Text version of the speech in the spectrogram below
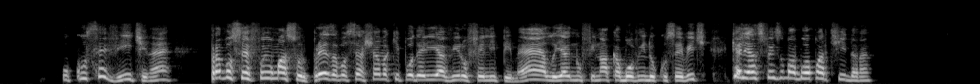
o Kusevich, né? Para você foi uma surpresa? Você achava que poderia vir o Felipe Melo e aí no final acabou vindo o Kusevich, que aliás fez uma boa partida, né?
